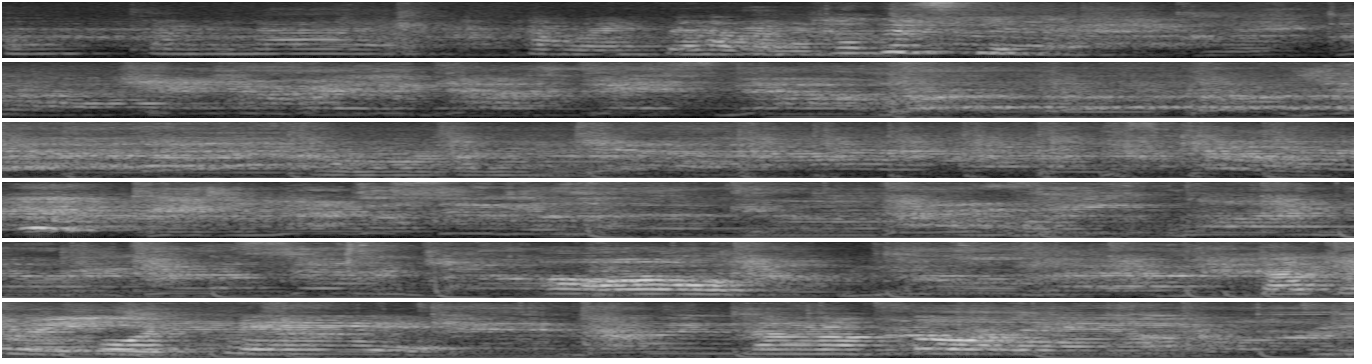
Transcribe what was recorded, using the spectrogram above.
อ๋อจำไม่ได้ทำไมจะทำอะไรเขาเป็นเสียงเอาแล้วเอาแล้วโอ้ก็คือโคตรเท่น้องๆโตแล้ว จ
